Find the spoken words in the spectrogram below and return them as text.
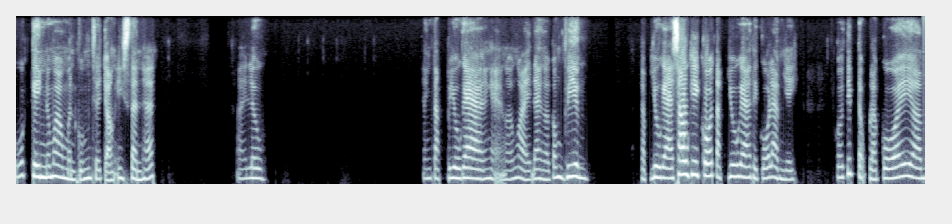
working đúng không? Mình cũng sẽ chọn instant hết. Đấy, lưu. Đang tập yoga ở ngoài đang ở công viên tập yoga. Sau khi cô tập yoga thì cô làm gì? Cô tiếp tục là cô ấy uh,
